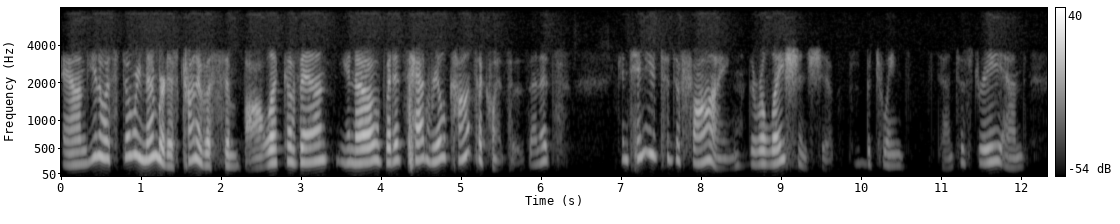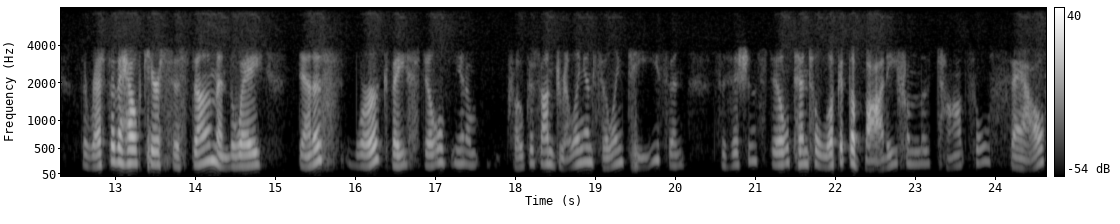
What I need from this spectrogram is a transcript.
and, you know, it's still remembered as kind of a symbolic event, you know, but it's had real consequences. And it's continued to define the relationship between dentistry and the rest of the healthcare system and the way dentists work. They still, you know, focus on drilling and filling teeth, and physicians still tend to look at the body from the tonsils south.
